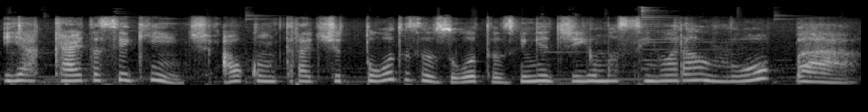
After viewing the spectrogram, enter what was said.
E a carta seguinte, ao contrário de todas as outras, vinha de uma senhora loba.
